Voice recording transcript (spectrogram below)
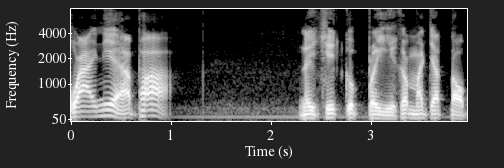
ควายเนี่ยพ่อ ในชิดก็ปรีเข้ามาจะตบ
